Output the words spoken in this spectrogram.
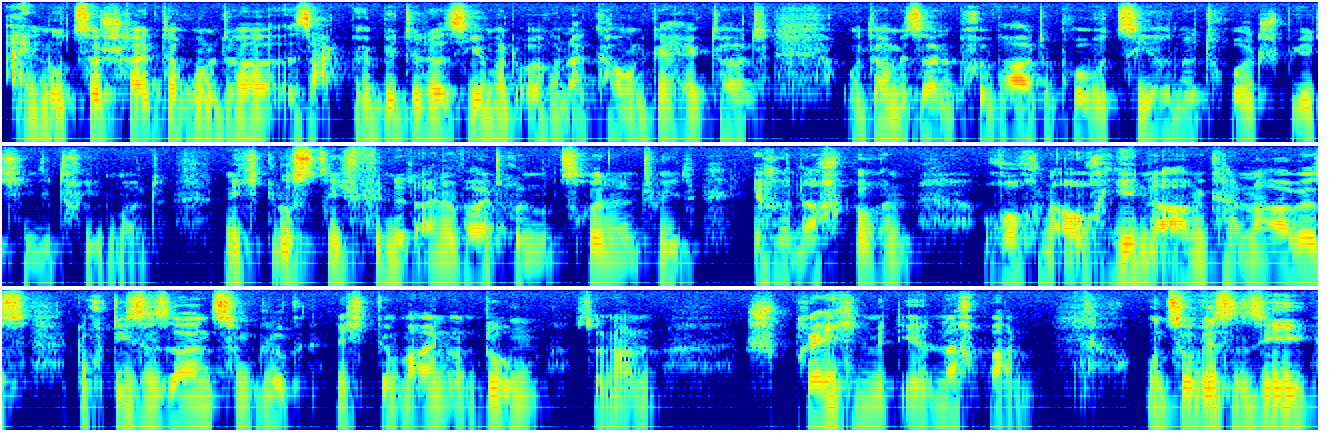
Ein Nutzer schreibt darunter, sagt mir bitte, dass jemand euren Account gehackt hat und damit seine private provozierende Trollspielchen getrieben hat. Nicht lustig findet eine weitere Nutzerin den Tweet, ihre Nachbarin rochen auch jeden Abend Cannabis, doch diese seien zum Glück nicht gemein und dumm, sondern sprechen mit ihren Nachbarn. Und so wissen sie,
